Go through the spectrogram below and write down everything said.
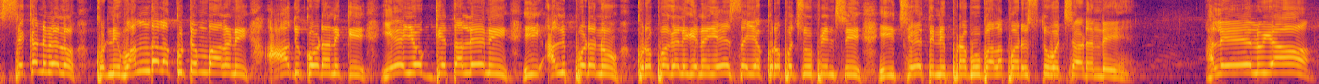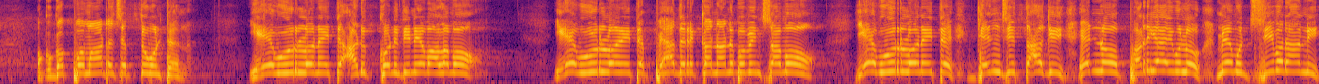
సెకండ్ వేలో కొన్ని వందల కుటుంబాలని ఆదుకోవడానికి ఏ యోగ్యత లేని ఈ అల్పుడను కృపగలిగిన ఏసయ్య కృప చూపించి ఈ చేతిని ప్రభు బలపరుస్తూ వచ్చాడండి. అలేలుయా ఒక గొప్ప మాట చెప్తూ ఉంటాను. ఏ ఊరిలోనైతే అడుక్కొని తినే వాళ్ళమో ఏ ఊరిలోనైతే పేదరికాన్ని అనుభవించామో ఏ ఊరిలోనైతే గెంజి తాగి ఎన్నో పర్యాయములు మేము జీవనాన్ని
